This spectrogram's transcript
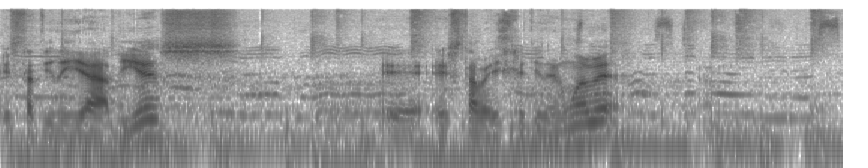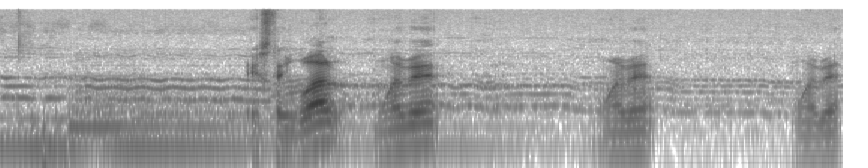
esta tiene ya 10, esta veis que tiene 9, esta igual, 9, 9, 9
